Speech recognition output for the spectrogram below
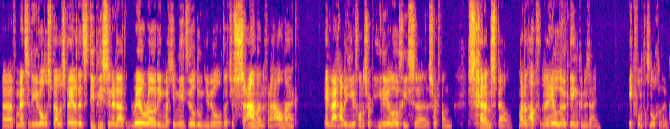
Uh, voor mensen die rollenspellen spelen, dit is typisch inderdaad railroading wat je niet wil doen. Je wil dat je samen een verhaal maakt. En wij hadden hier gewoon een soort ideologisch uh, soort van schermspel. Maar dat had een heel leuk ding kunnen zijn. Ik vond het alsnog leuk.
